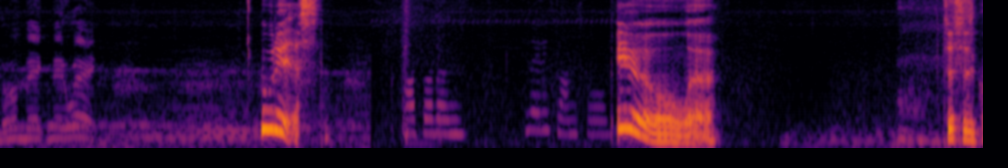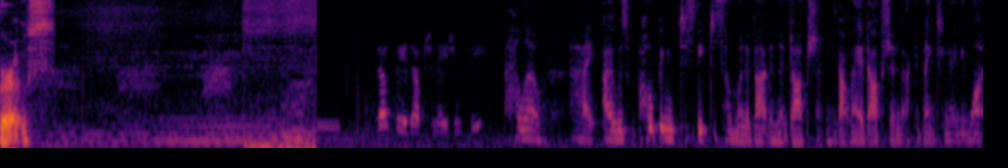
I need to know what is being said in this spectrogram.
Don't make me wait. Who this? Ew. This is gross. Hello. Hi. I was hoping to speak to someone about an adoption, about my adoption back in 1991.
